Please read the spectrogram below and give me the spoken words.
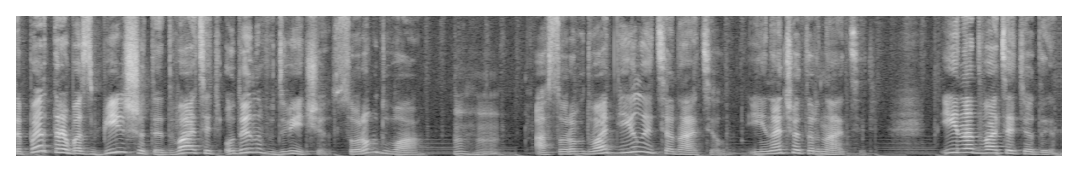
Тепер треба збільшити 21 вдвічі 42. Угу. А 42 ділиться націло і на 14, і на 21.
